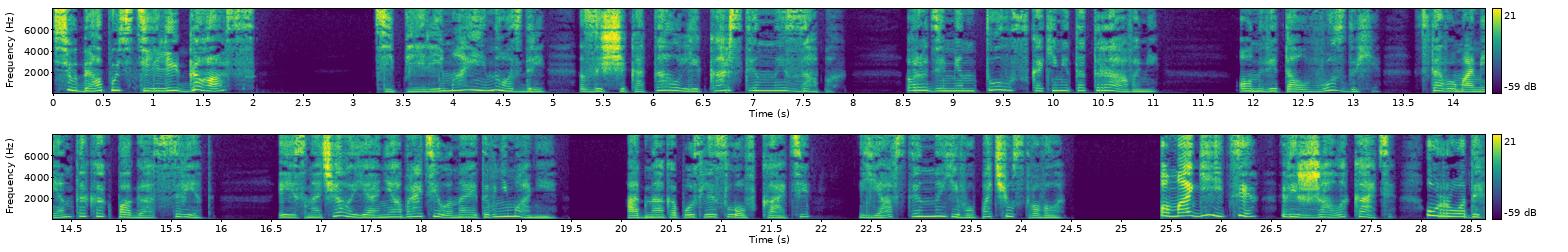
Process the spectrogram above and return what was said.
Сюда пустили газ!» Теперь и мои ноздри защекотал лекарственный запах, вроде ментол с какими-то травами. Он витал в воздухе с того момента, как погас свет. И сначала я не обратила на это внимания. Однако после слов Кати явственно его почувствовала. «Помогите!» — визжала Катя. «Уроды!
